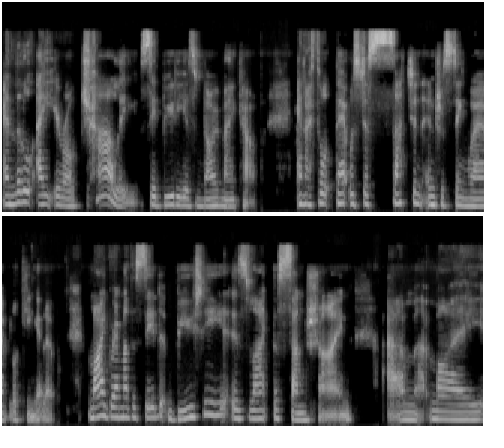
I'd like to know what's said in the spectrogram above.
And little eight year old Charlie said beauty is no makeup. And I thought that was just such an interesting way of looking at it. My grandmother said beauty is like the sunshine. Um, my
